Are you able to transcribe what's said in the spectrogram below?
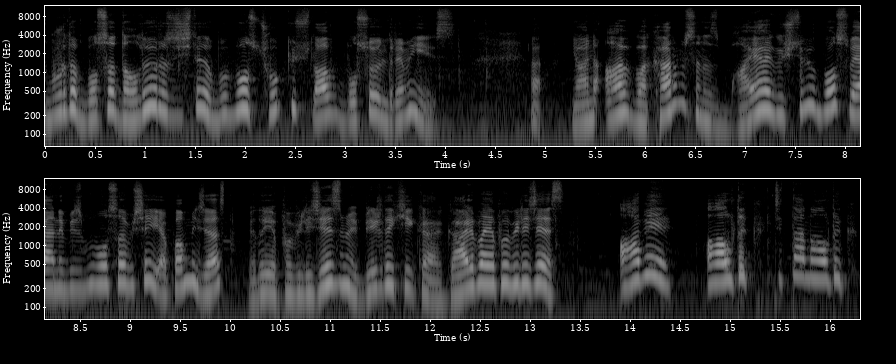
Burada boss'a dalıyoruz işte de bu boss çok güçlü abi. Boss'u öldüremeyiz. Yani abi bakar mısınız? Bayağı güçlü bir boss ve yani biz bu boss'a bir şey yapamayacağız. Ya da yapabileceğiz mi? Bir dakika. Galiba yapabileceğiz. Abi aldık. Cidden aldık.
